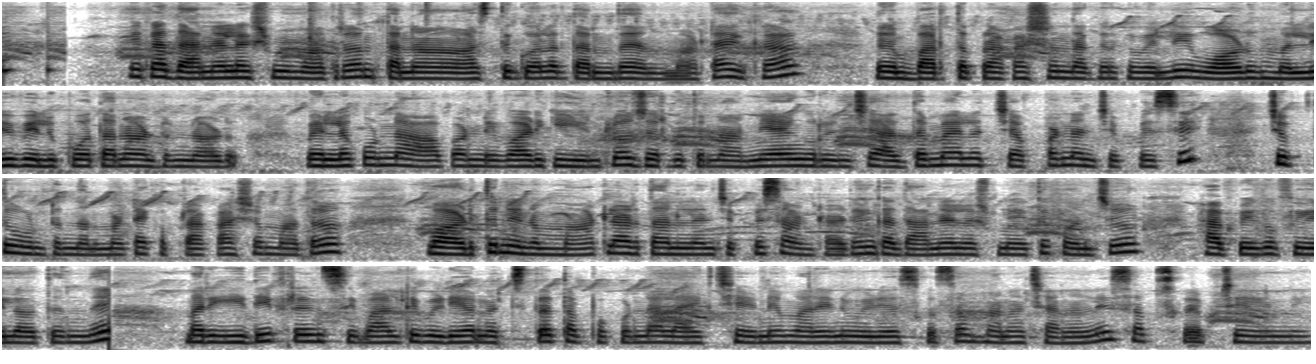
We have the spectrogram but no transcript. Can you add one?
ఇక ధాన్యలక్ష్మి మాత్రం తన ఆస్తి గోల తనదే అనమాట ఇక భర్త ప్రకాశం దగ్గరికి వెళ్ళి వాడు మళ్ళీ వెళ్ళిపోతాను? అంటున్నాడు. వెళ్ళకుండా ఆపండి వాడికి ఇంట్లో జరుగుతున్న అన్యాయం గురించి అర్థమయ్యేలా చెప్పండి అని చెప్పేసి చెప్తూ ఉంటుందన్నమాట. ఇక ప్రకాశం మాత్రం వాడితో నేను మాట్లాడతానులే అని చెప్పేసి అంటాడు. ఇంకా ధాన్యలక్ష్మి అయితే కొంచెం హ్యాపీగా ఫీల్ అవుతుంది. మరి ఇది ఫ్రెండ్స్ ఇవాళ వీడియో నచ్చితే తప్పకుండా లైక్ చేయండి. మరిన్ని వీడియోస్ కోసం మన ఛానల్ని సబ్స్క్రైబ్ చేయండి.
